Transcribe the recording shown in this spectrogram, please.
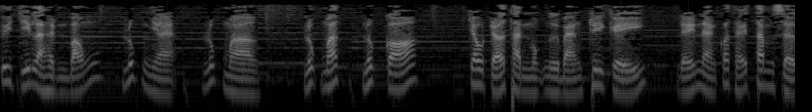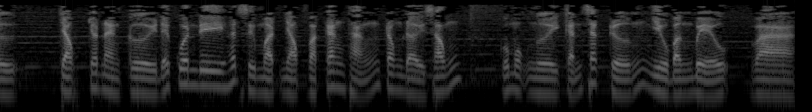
Tuy chỉ là hình bóng, lúc nhạt, lúc mờ, lúc mất, lúc có, Châu trở thành một người bạn tri kỷ, để nàng có thể tâm sự, chọc cho nàng cười để quên đi hết sự mệt nhọc và căng thẳng trong đời sống của một người cảnh sát trưởng nhiều bận biệu và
